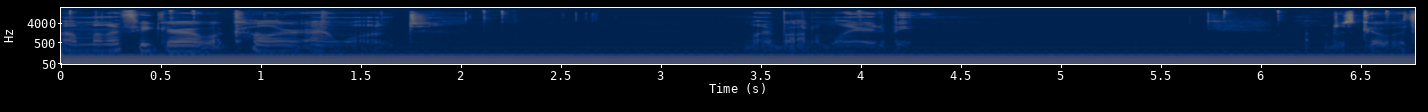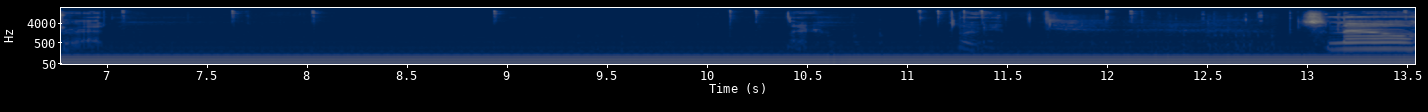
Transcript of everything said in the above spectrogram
I'm gonna figure out what color I want my bottom layer to be. I'll just go with red. There. Okay. So now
